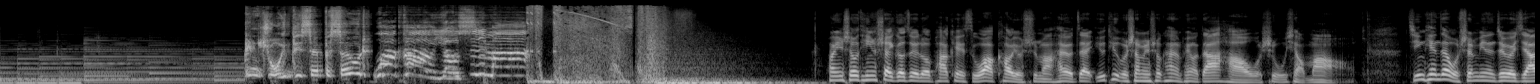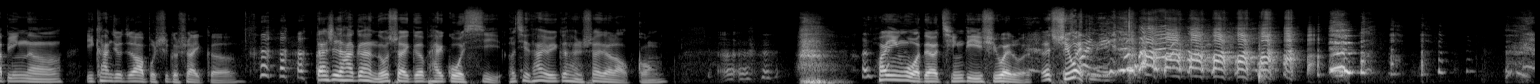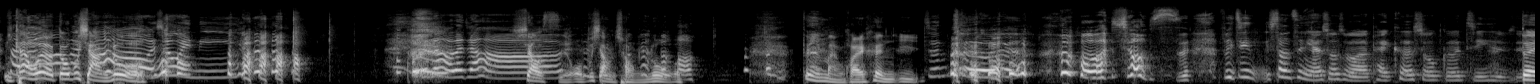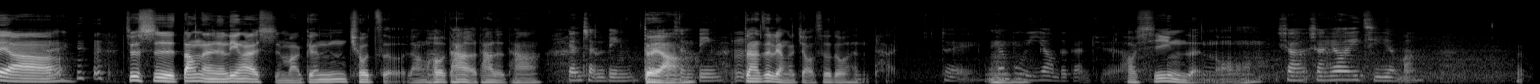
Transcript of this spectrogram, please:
Enjoy this episode。哇靠，有事吗？欢迎收听帅哥最多 Podcast。哇靠，有事吗？还有在 YouTube 上面收看的朋友，大家好，我是吴小茂。今天在我身边的这位嘉宾呢，一看就知道不是个帅哥，但是他跟很多帅哥拍过戏，而且他有一个很帅的老公。欢迎我的情敌徐伟伦，呃，徐伟宁。你看我有多不想录，我是伟宁。大家好，大家好。笑死，我不想重录，对你满怀恨意。真的，我笑死。毕竟上次你还说什么台客收割机，是不是？对啊，对 就是当男人恋爱时嘛，跟邱泽，然后他和他的他，跟陈斌。对啊，陈斌。嗯、但这两个角色都很台。对，但不一样的感觉、啊嗯。好吸引人哦。想想要一起演吗？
